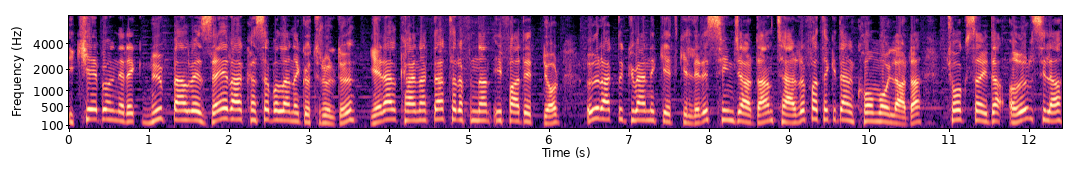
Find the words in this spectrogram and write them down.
ikiye bölünerek Nübbel ve Zeyra kasabalarına götürüldü. Yerel kaynaklar tarafından ifade ediliyor. Iraklı güvenlik yetkilileri Sincar'dan Tel Rifat'a giden konvoylarda çok sayıda ağır silah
